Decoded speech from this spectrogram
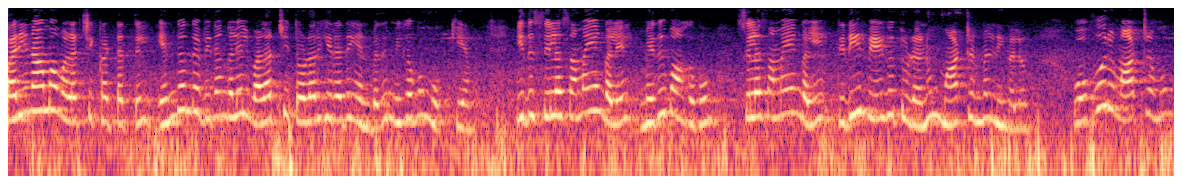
பரிணாம வளர்ச்சி கட்டத்தில் எந்தெந்த விதங்களில் வளர்ச்சி தொடர்கிறது என்பது மிகவும் முக்கியம். இது சில சமயங்களில் மெதுவாகவும் சில சமயங்களில் திடீர் வேகத்துடனும் மாற்றங்கள் நிகழும். ஒவ்வொரு மாற்றமும்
